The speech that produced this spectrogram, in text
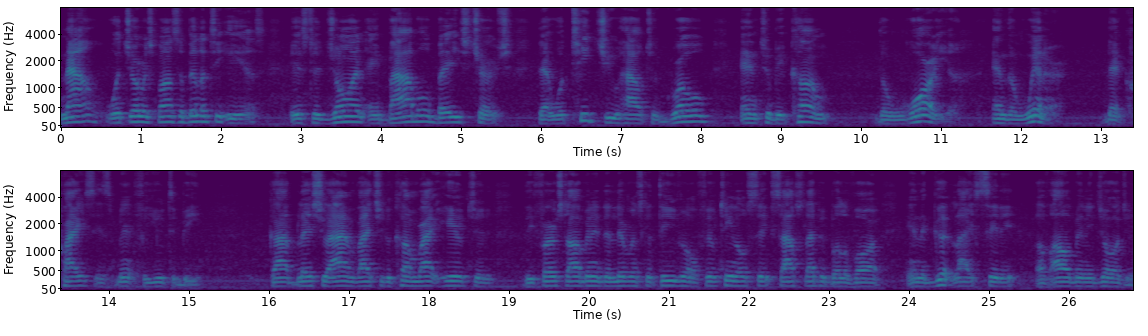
Now, what your responsibility is, is to join a Bible based church that will teach you how to grow and to become the warrior and the winner that Christ is meant for you to be. God bless you. I invite you to come right here to the First Albany Deliverance Cathedral on 1506 South Slappey Boulevard in the Good Life city of Albany, Georgia,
